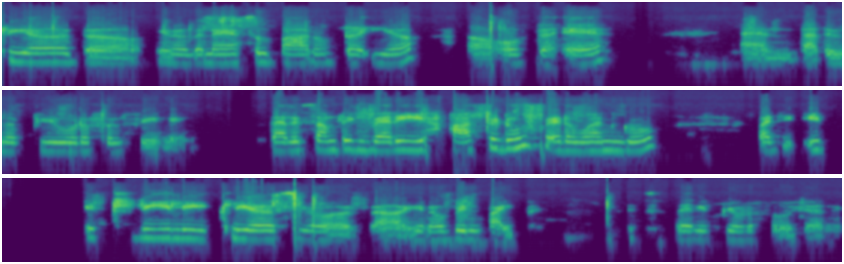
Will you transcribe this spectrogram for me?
clear the you know the nasal part of the ear uh, of the air, and that is a beautiful feeling. That is something very hard to do at one go, but it it really clears your uh, you know windpipe. It's a very beautiful journey.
